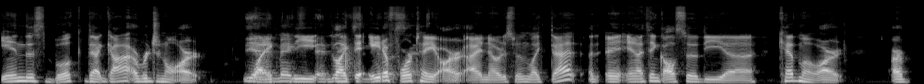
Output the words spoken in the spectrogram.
in this book that got original art. yeah, like makes- the like the Ada Forte sense. art I noticed and like that uh, and I think also the uh Kevmo art are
